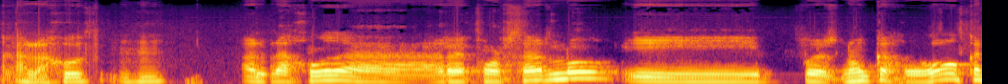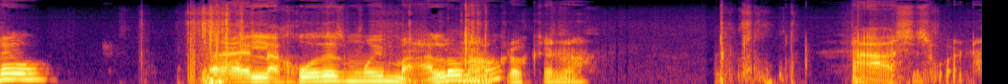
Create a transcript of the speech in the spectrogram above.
A la HUD. ujú. a la HUD a reforzarlo y pues nunca jugó, creo. Ah, El Ajud es muy malo, No, ¿no? creo que no. Ah, sí es bueno.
